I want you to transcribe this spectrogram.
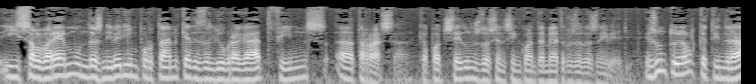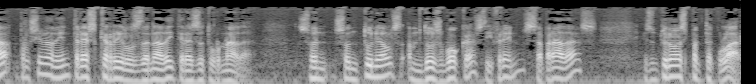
i salvarem un desnivell important que des del Llobregat fins a Terrassa, que pot ser d'uns 250 metres de desnivell. És un túnel que tindrà aproximadament tres carrils d'anada i tres de tornada. Són, són túnels amb dos boques diferents, separades, és un túnel espectacular.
